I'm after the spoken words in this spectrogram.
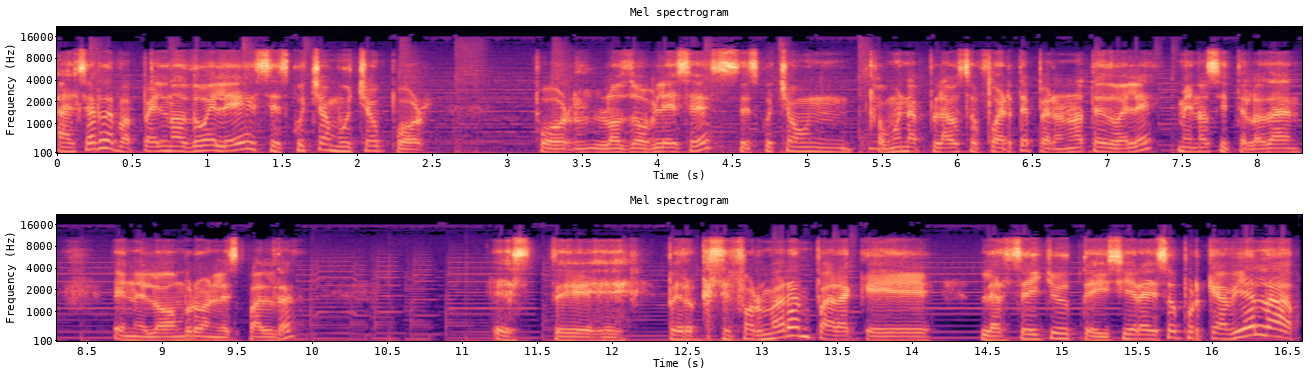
Al ser de papel no duele, se escucha mucho por, por los dobleces, se escucha un, como un aplauso fuerte, pero no te duele, menos si te lo dan en el hombro o en la espalda. Este, pero que se formaran para que la sello te hiciera eso, porque había la,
